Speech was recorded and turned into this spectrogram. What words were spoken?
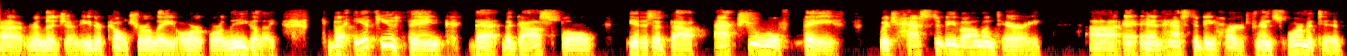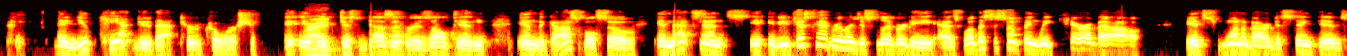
uh, religion, either culturally or, or legally. But if you think that the gospel is about actual faith which has to be voluntary uh, and has to be heart transformative, then you can't do that through coercion. It, right. it, just doesn't result in in the gospel. So, in that sense, if you just have religious liberty as well, this is something we care about. It's one of our distinctives.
